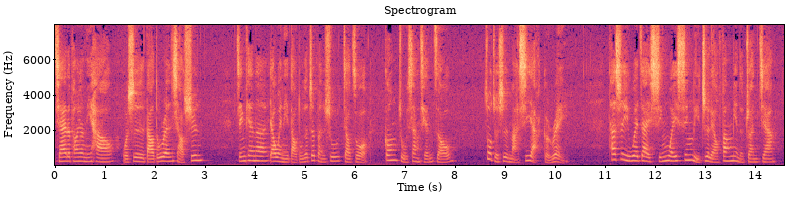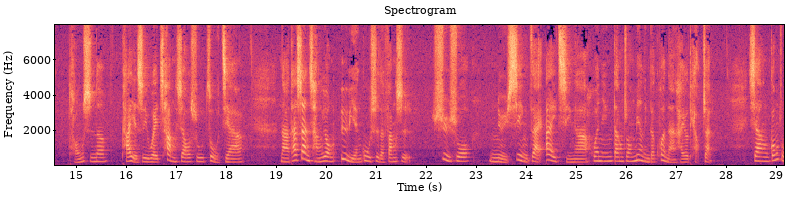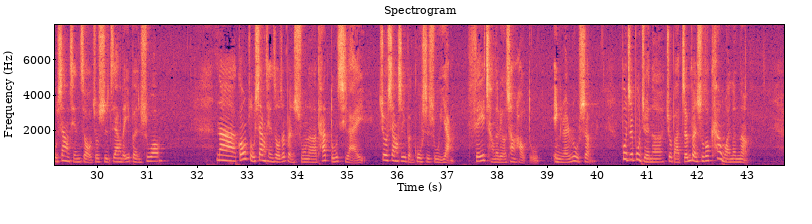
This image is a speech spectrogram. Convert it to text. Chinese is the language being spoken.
亲爱的朋友，你好，我是导读人小薰。今天呢，要为你导读的这本书叫做《公主向前走》，作者是玛西亚·格瑞。他是一位在行为心理治疗方面的专家，同时呢，他也是一位畅销书作家。那他擅长用寓言故事的方式叙说女性在爱情啊、婚姻当中面临的困难还有挑战。像《公主向前走》就是这样的一本书哦。那《公主向前走》这本书呢，它读起来就像是一本故事书一样，非常的流畅好读，引人入胜。不知不觉呢，就把整本书都看完了呢。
